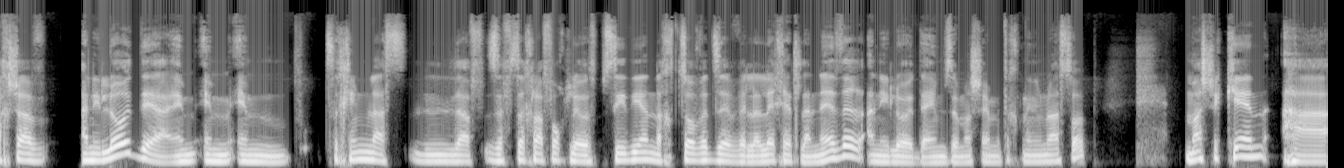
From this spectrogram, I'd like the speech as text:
עכשיו, אני לא יודע, הם, הם, הם צריכים, להס... לה... זה צריך להפוך לאובסידיאן, לחצוב את זה וללכת ל Nether, אני לא יודע אם זה מה שהם מתכננים לעשות. מה שכן, ה...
